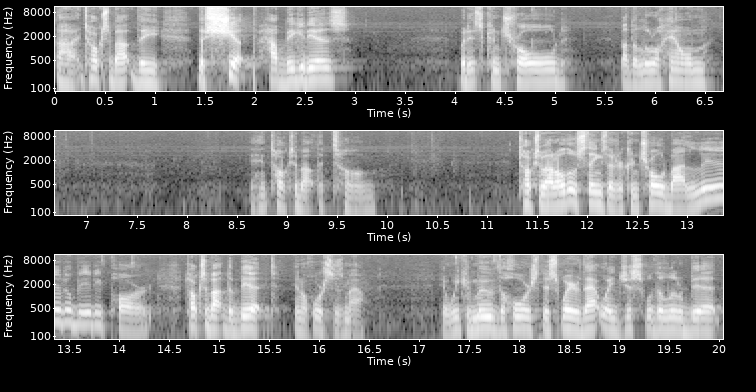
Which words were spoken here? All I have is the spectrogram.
uh, it talks about the, the ship, how big it is, but it's controlled by the little helm. And it talks about the tongue. It talks about all those things that are controlled by a little bitty part. It talks about the bit in a horse's mouth and we can move the horse this way or that way just with a little bit.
